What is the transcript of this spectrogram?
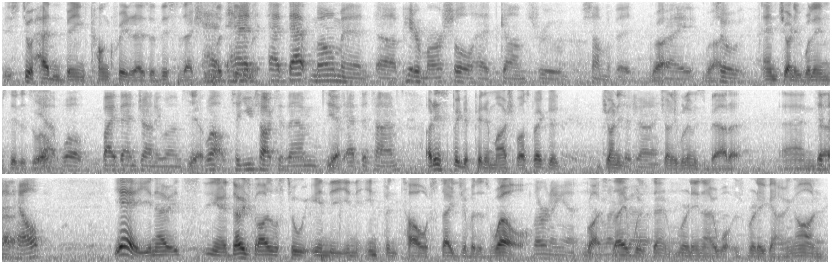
It still hadn't been concreted as a this is actually Had, legitimate. had, at that moment, uh, Peter Marshall had gone through some of it, right? right, right. So, and Johnny Williams did as well. yeah, well, by then Johnny Williams did Yeah. as well. So you talked to them Yeah. at the time. I didn't speak to Peter Marshall. I spoke to Johnny To Johnny. Johnny. Williams about it. And Did that uh, help? Yeah, you know, it's you know those guys were still in the in the infantile stage of it as well. Learning it, right? So they was, it, don't yeah. really know what was really going on,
